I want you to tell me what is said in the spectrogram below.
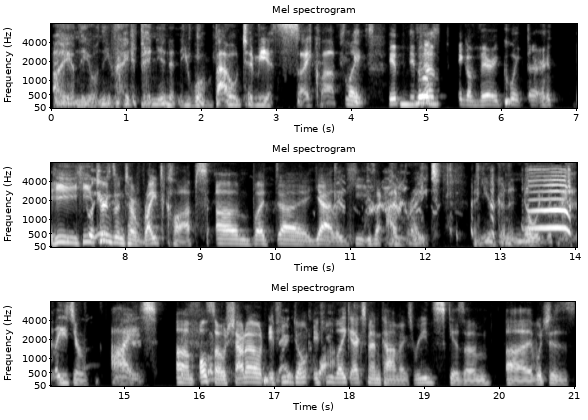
I am the only right opinion, and you will bow to me as Cyclops. Like It it The- does take a very quick turn. He he So turns into right clops. Um, but uh yeah, like he, he's like, I'm right, and you're gonna know it with my laser eyes. Um, also shout out if you don't if you like X-Men comics, read Schism, uh, which is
